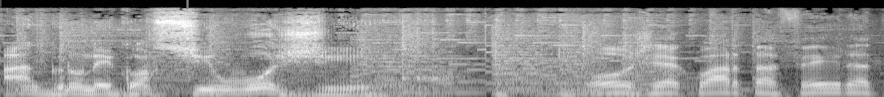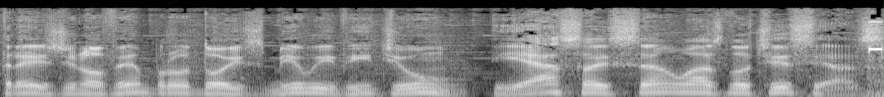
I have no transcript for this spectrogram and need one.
Agronegócio hoje. Hoje é quarta-feira, 3 de novembro de 2021 e essas são as notícias.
